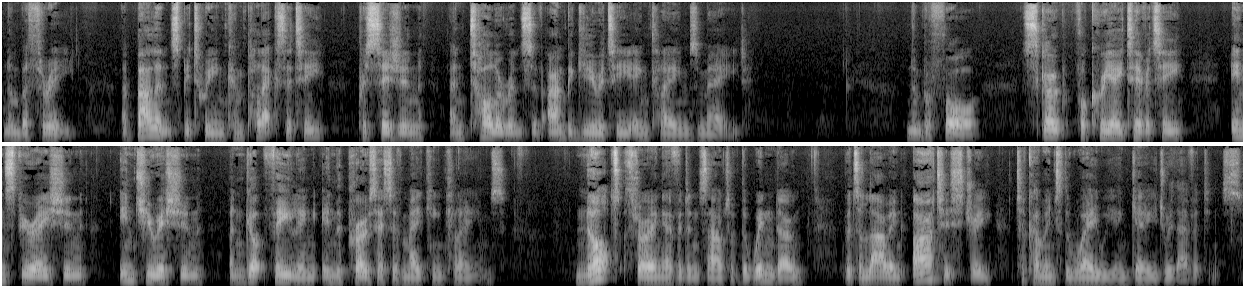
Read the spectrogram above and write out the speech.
Number three, a balance between complexity, precision, and tolerance of ambiguity in claims made. Number four, scope for creativity, inspiration, intuition, and gut feeling in the process of making claims. Not throwing evidence out of the window, but allowing artistry to come into the way we engage with evidence.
